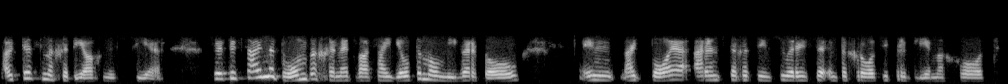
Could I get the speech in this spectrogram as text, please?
autisme gediagnoseer. So toe sy met hom begin het, was hy heeltemal nie verbaal en hy het baie ernstige sensoriese integrasieprobleme gehad.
